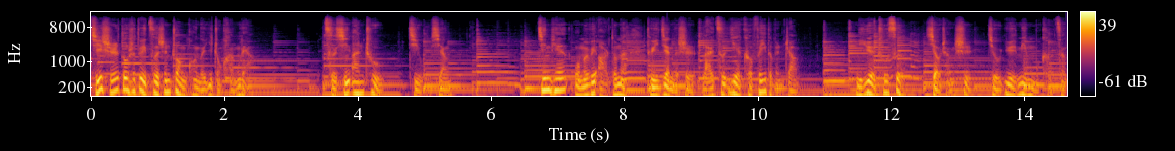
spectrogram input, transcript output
其实都是对自身状况的一种衡量。此心安处即无乡。今天我们为耳朵们推荐的是来自叶克飞的文章。你越出色，小城市就越面目可憎。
